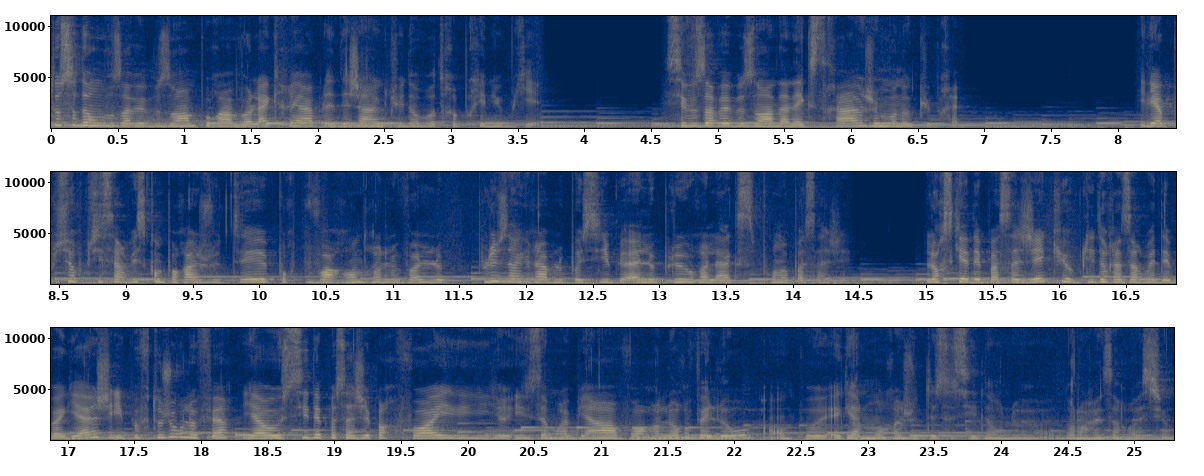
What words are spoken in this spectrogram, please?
Tout ce dont vous avez besoin pour un vol agréable est déjà inclus dans votre prix du billet. Si vous avez besoin d'un extra, je m'en occuperai. Il y a plusieurs petits services qu'on peut rajouter pour pouvoir rendre le vol le plus agréable possible et le plus relax pour nos passagers. Lorsqu'il y a des passagers qui oublient de réserver des bagages, ils peuvent toujours le faire. Il y a aussi des passagers parfois, ils, aimeraient bien avoir leur vélo. On peut également rajouter ceci dans, dans la réservation.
